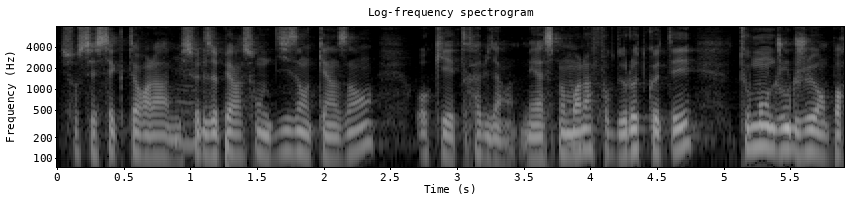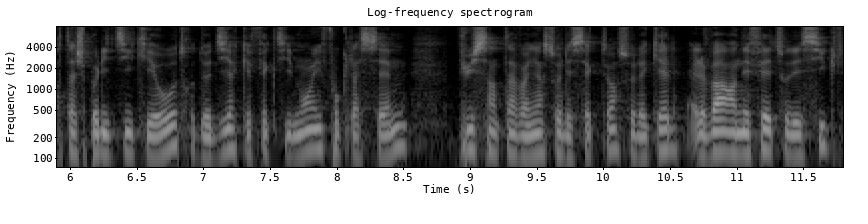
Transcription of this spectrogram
sur ces secteurs-là, mais sur des opérations de 10 ans, 15 ans, ok, très bien. Mais à ce moment-là, il faut que de l'autre côté, tout le monde joue le jeu en portage politique et autres, de dire qu'effectivement, il faut que la SEM puisse intervenir sur des secteurs sur lesquels elle va en effet être sur des cycles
